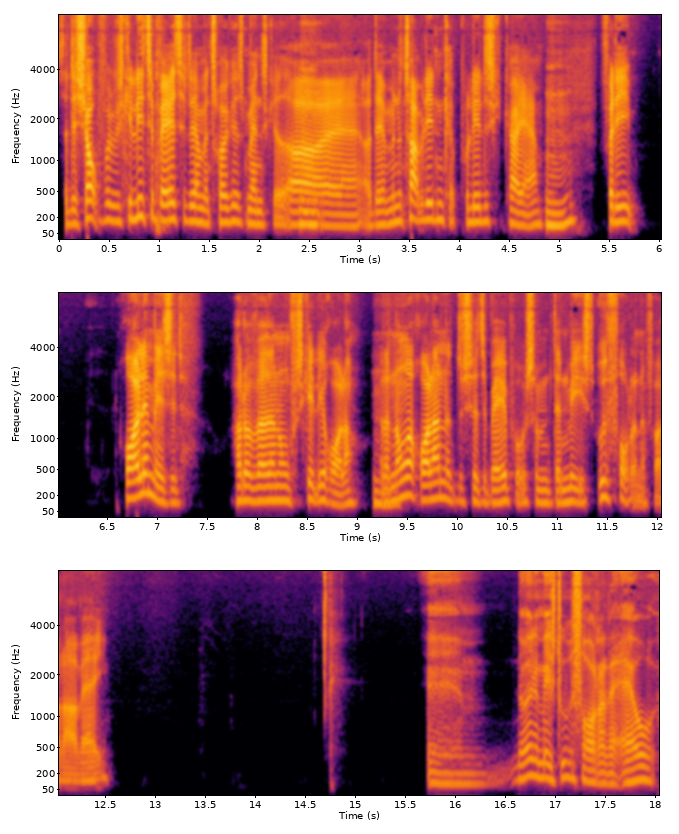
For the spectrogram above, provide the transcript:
Så det er sjovt, for vi skal lige tilbage til det her med tryghedsmennesket og, mm. øh, og det. Men nu tager vi lige den politiske karriere. Mm. Fordi rollemæssigt har du været i nogle forskellige roller. Mm. Er der nogle af rollerne, du ser tilbage på, som den mest udfordrende for dig at være i? Øhm, noget af det mest udfordrende er jo...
